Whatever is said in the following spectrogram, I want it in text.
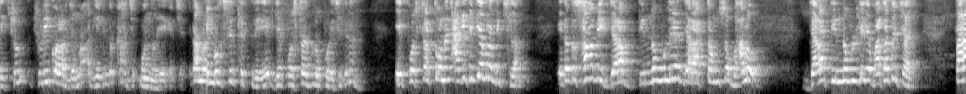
এই চুরি করার জন্য আজকে কিন্তু কাজ বন্ধ হয়ে গেছে। এটা আমরা ইনবক্সের ক্ষেত্রে যে পোস্টারগুলো পড়েছি কিনা এই পোস্টার তো অনেক আগে থেকে আমরা দেখছিলাম। এটা তো স্বাভাবিক, যারা তৃণমূলের যারা একটা অংশ ভালো, যারা তৃণমূলটিকে বাঁচাতে চায়, তারা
